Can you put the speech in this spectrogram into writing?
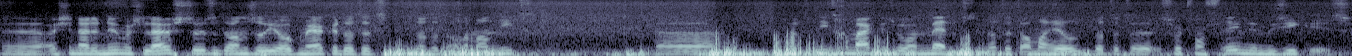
eh, als je naar de nummers luistert, dan zul je ook merken dat het, dat het allemaal niet. ehm, dat het niet gemaakt is door een mens. En dat het allemaal heel. dat het een soort van vreemde muziek is.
